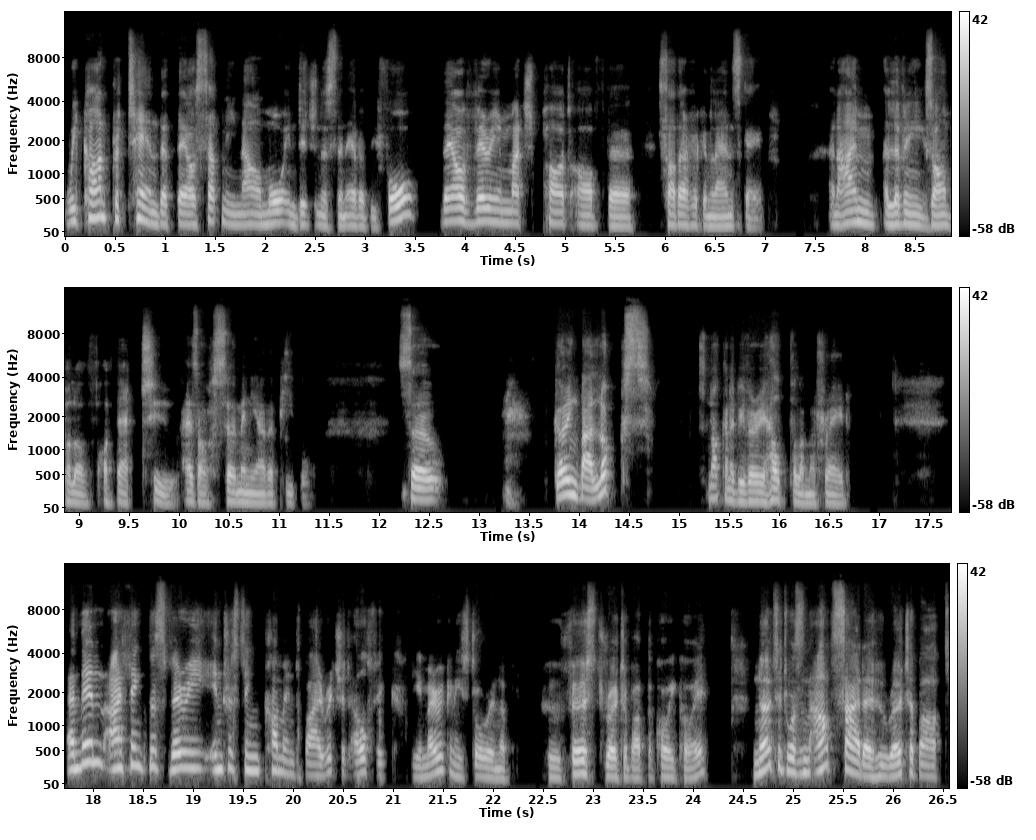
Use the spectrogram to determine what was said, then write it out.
we can't pretend that they are suddenly now more indigenous than ever before. They are very much part of the South African landscape. And I'm a living example of, of that too, as are so many other people. So going by looks, it's not going to be very helpful, I'm afraid. And then I think this very interesting comment by Richard Elphick, the American historian who first wrote about the Khoikhoi. Note it was an outsider who wrote about,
